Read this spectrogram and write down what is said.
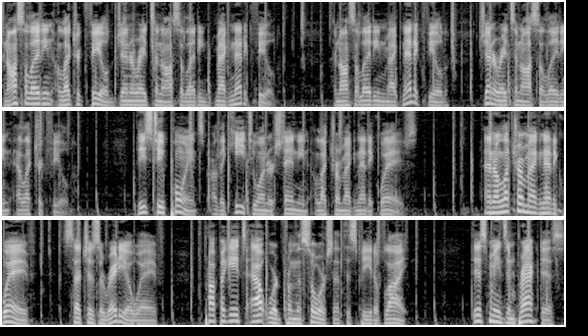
An oscillating electric field generates an oscillating magnetic field. An oscillating magnetic field generates an oscillating electric field. These two points are the key to understanding electromagnetic waves. An electromagnetic wave, such as a radio wave, propagates outward from the source at the speed of light. This means in practice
